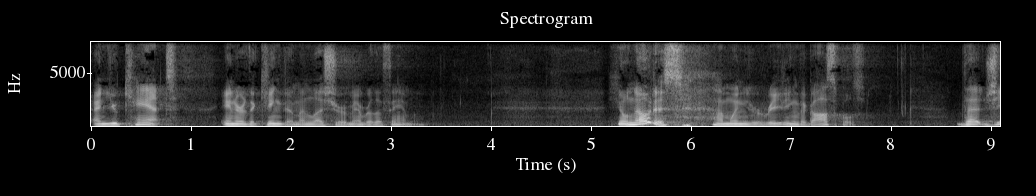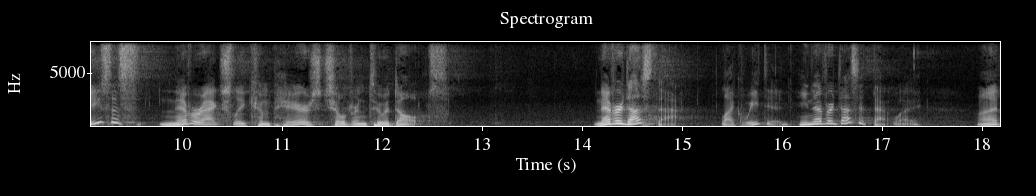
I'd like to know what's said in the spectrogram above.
And you can't enter the kingdom unless you're a member of the family. You'll notice um, when you're reading the Gospels that Jesus never actually compares children to adults. Never does that like we did. He never does it that way. Right?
